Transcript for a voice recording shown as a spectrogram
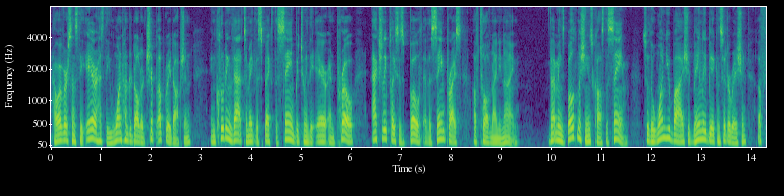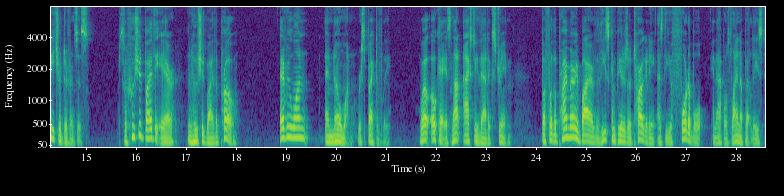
However, since the Air has the $100 chip upgrade option, including that to make the specs the same between the Air and Pro actually places both at the same price of 1299. That means both machines cost the same, so the one you buy should mainly be a consideration of feature differences. So who should buy the Air and who should buy the Pro? Everyone and no one, respectively. Well, okay, it's not actually that extreme. But for the primary buyer that these computers are targeting as the affordable, in Apple's lineup at least,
